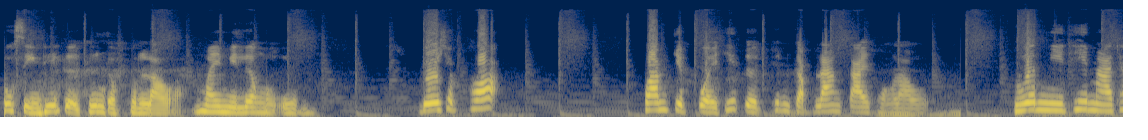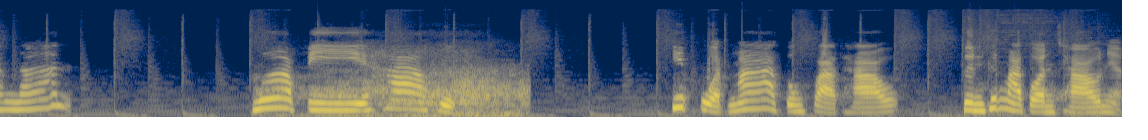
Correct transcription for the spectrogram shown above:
ทุกสิ่งที่เกิดขึ้นกับคนเราไม่มีเรื่องบังเอิญโดยเฉพาะความเจ็บป่วยที่เกิดขึ้นกับร่างกายของเราล้วนมีที่มาทั้งนั้น เมื่อปีห้าหกที่ปวดมากตรงฝ่าเท้า ตื่นขึ้นมาตอนเช้าเนี่ย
